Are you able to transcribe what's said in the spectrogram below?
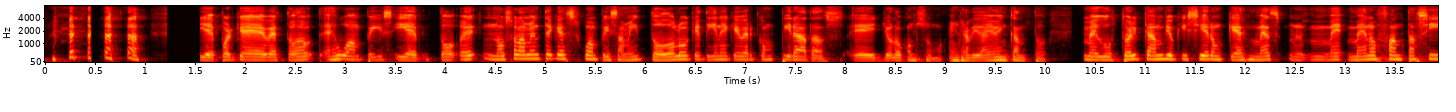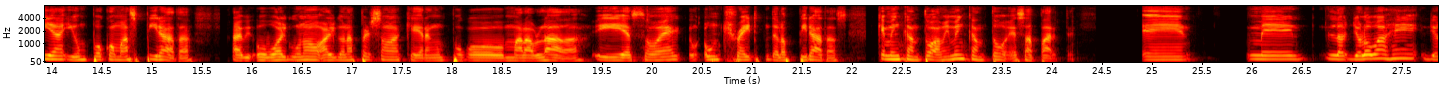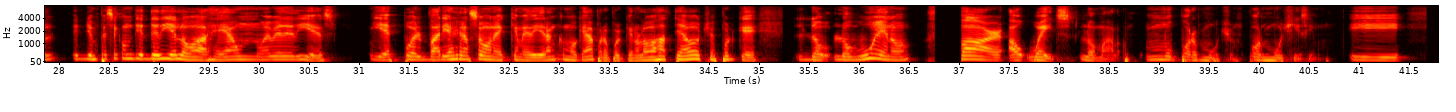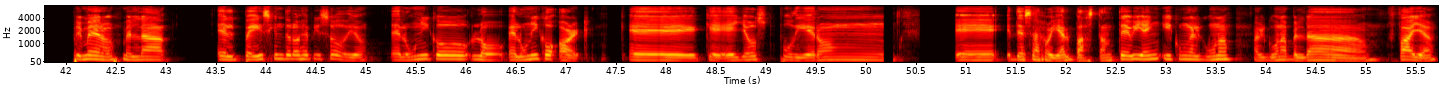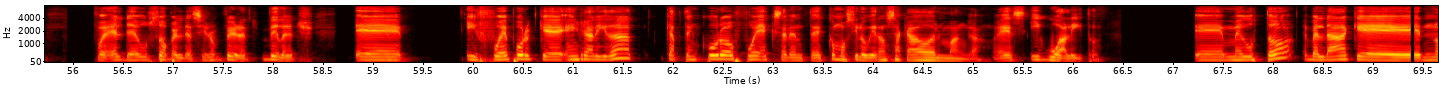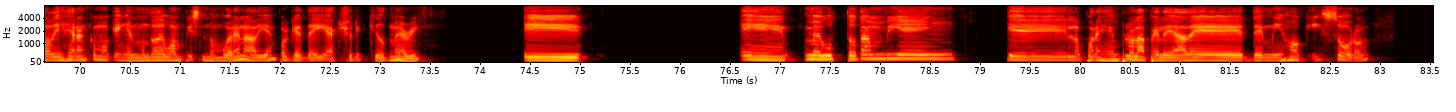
y es porque todo es One Piece y el- to- eh, no solamente que es One Piece, a mí todo lo que tiene que ver con piratas, eh, yo lo consumo. En realidad me encantó. Me gustó el cambio que hicieron, que es menos fantasía y un poco más pirata. Hubo algunos, algunas personas que eran un poco mal habladas y eso es un trait de los piratas que me encantó, a mí me encantó esa parte. Eh, yo lo bajé, yo, yo empecé con 10 de 10, lo bajé a un 9 de 10 y es por varias razones que me dieran como que, ah, pero ¿por qué no lo bajaste a 8? Es porque lo, lo bueno far outweighs lo malo, por mucho, por muchísimo. Y primero, ¿verdad? El pacing de los episodios, el único, lo, el único arc eh, que ellos pudieron eh, desarrollar bastante bien y con algunas, algunas ¿verdad? fallas fue el de Usopp, el de Zero. Village. Eh, y fue porque en realidad Captain Kuro fue excelente. Es como si lo hubieran sacado del manga. Es igualito. Eh, me gustó, ¿verdad? Que no dijeran como que en el mundo de One Piece no muere nadie, porque they actually killed Mary. Y eh, me gustó también que, lo, por ejemplo, la pelea de, de Mihawk y Zoro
